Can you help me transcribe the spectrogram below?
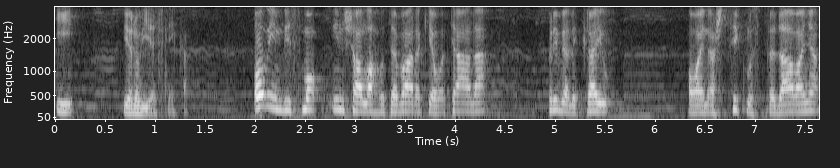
i vjerovjesnika. Ovim bismo, inša Allahu te wa ta'ala, priveli kraju ovaj naš ciklus predavanja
